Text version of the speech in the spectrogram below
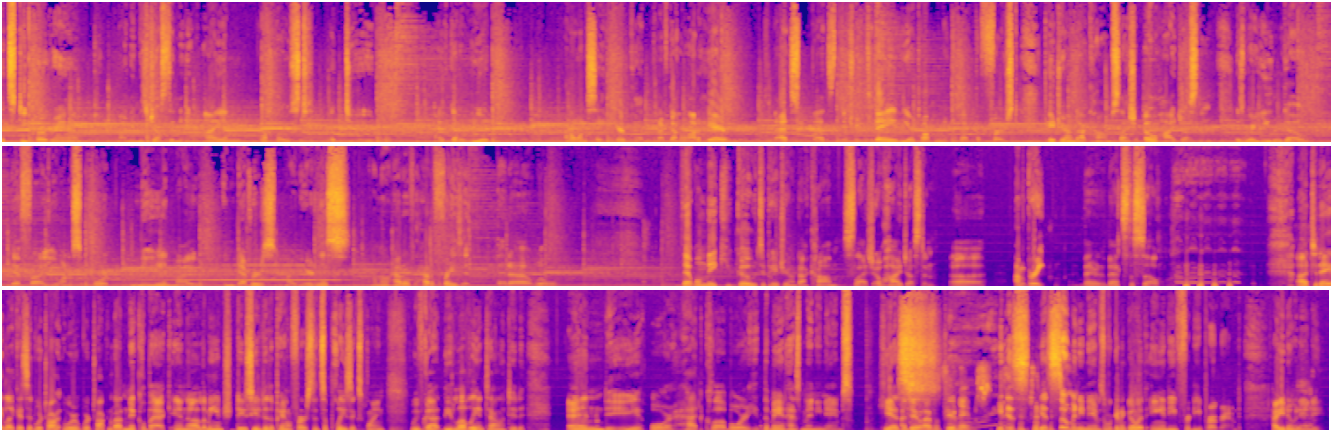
It's deprogrammed. My name is Justin, and I am your host, a dude. I've got a weird, I don't want to say haircut, but I've got a lot of hair. That's that's the truth. Today we are talking about but first, patreon.com slash oh hi Justin is where you can go if uh, you want to support me and my endeavors, my weirdness. I don't know how to how to phrase it. That uh, will that will make you go to patreon.com slash oh hi Justin. Uh, I'm great. There, that's the sell. uh, today, like I said, we're talking we're, we're talking about Nickelback, and uh, let me introduce you to the panel first. It's a please explain. We've got the lovely and talented Andy or Hat Club, or the man has many names. He has. I do. I have a few names. he has. He has so many names. We're gonna go with Andy for deprogrammed. How you doing, Yeah. Andy?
